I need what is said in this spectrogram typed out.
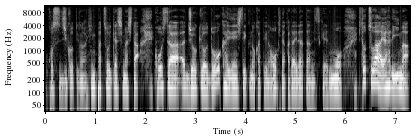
起こす事故というのが頻発をいたしました。こうした状況をどう改善していくのかというのは大きな課題だったんですけれども一つはやはり今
